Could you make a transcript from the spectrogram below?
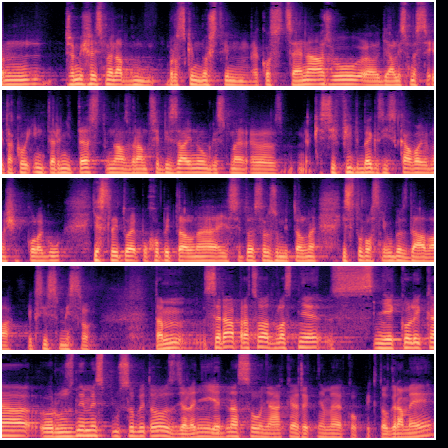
um, přemýšleli jsme nad obrovským množstvím jako scénářů, eh, dělali jsme si i takový interní test u nás v rámci designu, kdy jsme uh, jakýsi feedback získávali od našich kolegů, jestli to je pochopitelné, jestli to je srozumitelné, jestli to vlastně vůbec dává jaksi smysl. Tam se dá pracovat vlastně s několika různými způsoby toho sdělení. Jedna jsou nějaké, řekněme, jako piktogramy.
